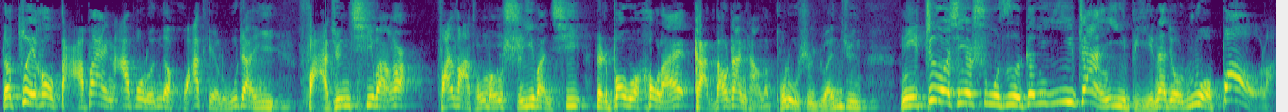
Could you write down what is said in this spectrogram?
那最后打败拿破仑的滑铁卢战役，法军七万二，反法同盟十一万七，那是包括后来赶到战场的普鲁士援军。你这些数字跟一战一比，那就弱爆了。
